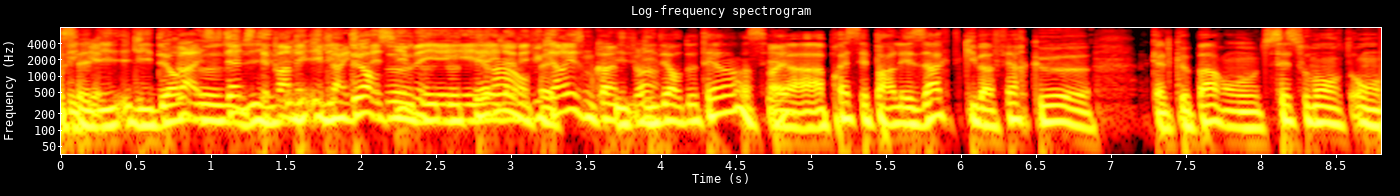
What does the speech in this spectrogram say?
C'est leader de, Zidane, c'était pas un mec hyper leader de, expressif, de- mais de il- il terrain, avait en du fait. charisme quand même. tu vois. leader de terrain. Ouais. après c'est par les actes qui va faire que quelque part, on tu sais souvent, on-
